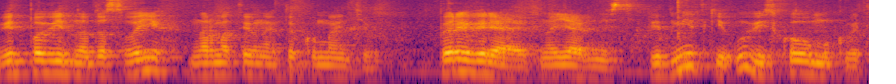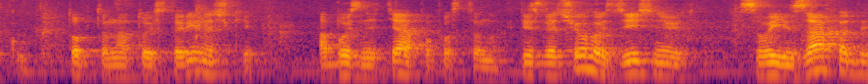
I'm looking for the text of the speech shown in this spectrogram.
відповідно до своїх нормативних документів перевіряють наявність відмітки у військовому квитку, тобто на той сторіночці або зняття по постанові. Після чого здійснюють свої заходи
